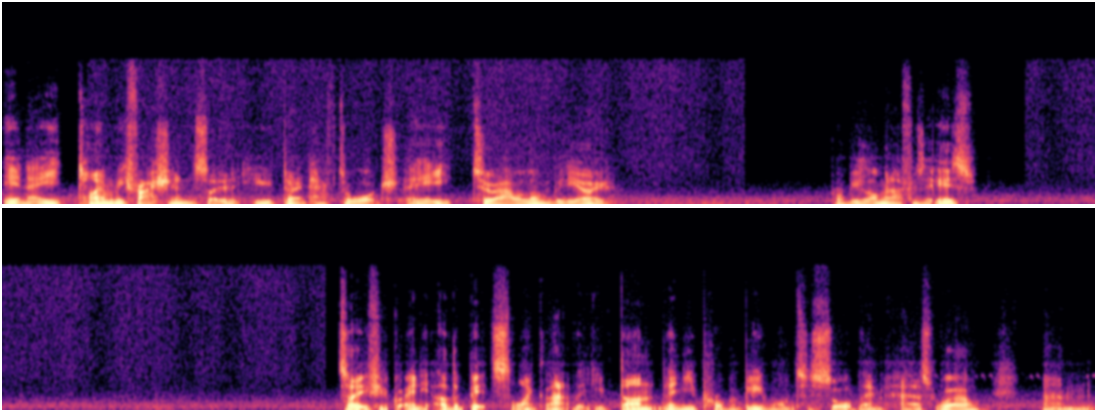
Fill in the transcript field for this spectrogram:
in a timely fashion so that you don't have to watch a two hour long video probably long enough as it is. So if you've got any other bits like that that you've done then you probably want to sort them as well. Um,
